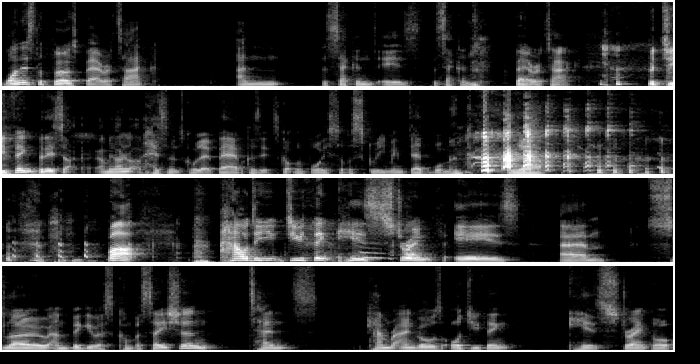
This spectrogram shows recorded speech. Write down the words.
One is the first bear attack, and the second is the second bear attack. but do you think? But it's. I mean, I'm hesitant to call it a bear because it's got the voice of a screaming dead woman. Yeah. But how do you do you think his strength is um, slow, ambiguous conversation, tense camera angles, or do you think his strength, or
